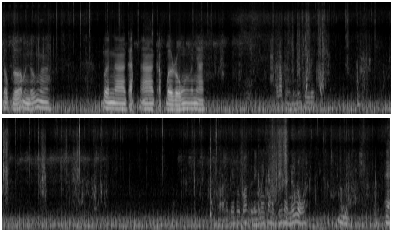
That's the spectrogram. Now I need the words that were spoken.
Đốt lửa mình nướng à, bên à, cạch à, cặp bờ ruộng luôn cả nhà. Cái cái mấy cái này tí là nướng luôn á.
